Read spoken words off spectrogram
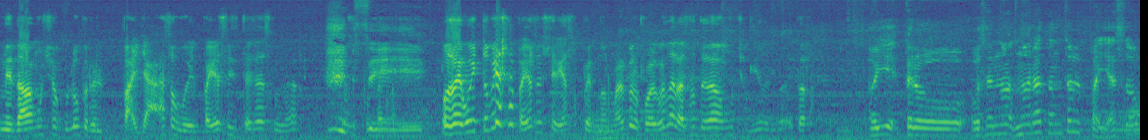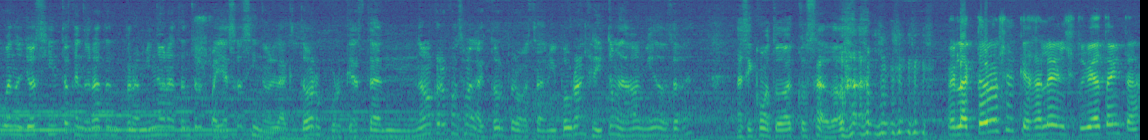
Me daba mucho culo, pero el payaso, güey, el payaso sí te hacía sudar. Sí. O sea, güey, tú veías al payaso y sería súper normal, pero por alguna razón te daba mucho miedo, hijo de. Oye, pero, o sea, no, no era tanto el payaso. Bueno, yo siento que no era tan, para mí no era tanto el payaso, sino el actor. Porque hasta, no me acuerdo cómo se llama el actor, pero hasta mi pobre angelito me daba miedo, ¿sabes? Así como todo acosador. El actor es el que sale en Si tuviera 30.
